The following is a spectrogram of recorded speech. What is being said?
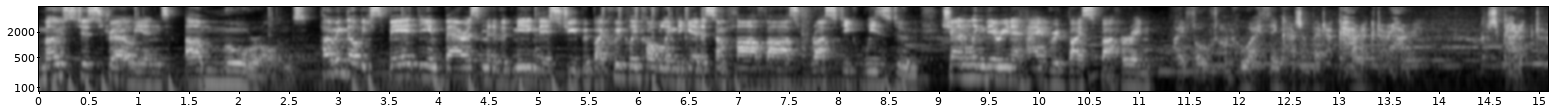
Most Australians are morons, hoping they'll be spared the embarrassment of admitting they're stupid by quickly cobbling together some half-assed rustic wisdom, channeling their inner Hagrid by sputtering, I vote on who I think has a better character, Harry. Because character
